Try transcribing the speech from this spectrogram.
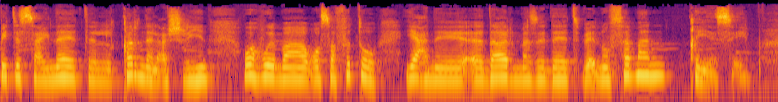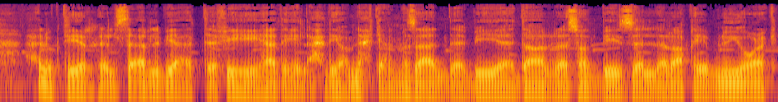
بتسعينات القرن العشرين وهو ما وصفته يعني دار المزادات بأنه ثمن قياسي. حلو كتير السعر اللي بيعت فيه هذه الأحذية. وعم نحكي عن مزاد بدار سوثبيز الراقي بنيويورك.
